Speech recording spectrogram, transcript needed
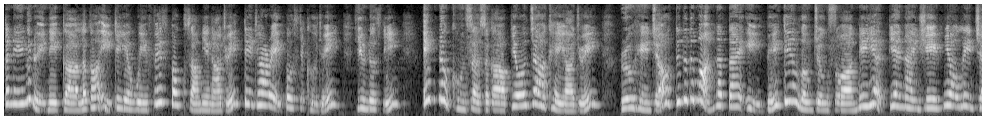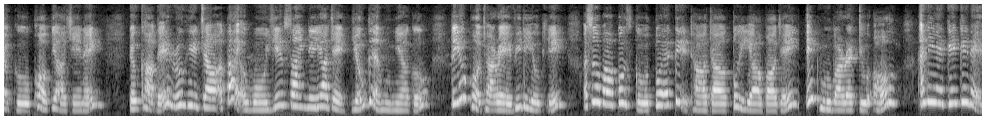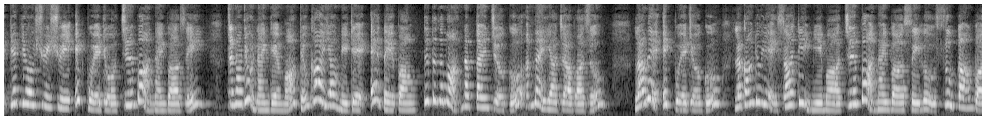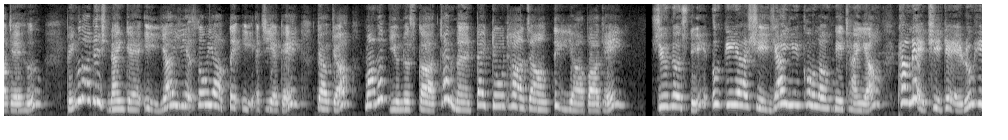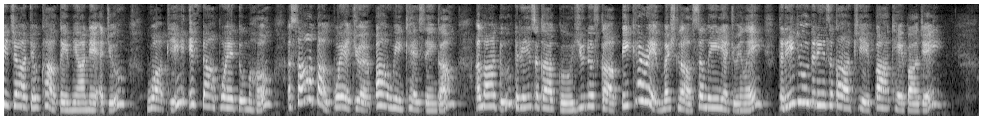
တနင်္ဂနွေနေ့က၎င်း၏တရားဝင် Facebook စာမျက်နှာတွင်တင်ထားတဲ့ post တစ်ခုတွင်ယူနုစ်သည်အစ်နှုတ်ခွန်ဆက်စကားပြောကြားခဲ့ရာတွင်ရိုဟင်ဂျာတတတမနှစ်တန်း၏ဘေးကင်းလုံခြုံစွာနေရပြန်နိုင်ရေးမျှော်လင့်ချက်ကိုဖော်ပြရင်းနဲ့ ဒုက္ခတဲ့ရူဟီဂျာအတိုက်အဝန်ရင်ဆိုင်နေရတဲ့ရုန်းကန်မှုများကိုတရုတ်ဖော်ထားတဲ့ဗီဒီယိုဖြင့်အဆိုပါ post ကိုတွဲတင်ထားတာတွေ့ရပါတယ်။ Eid Mubarak to all အနေနဲ့ကင်းကင်းနဲ့ပျော်ပျော်ရွှင်ရွှင် Eid ပွဲတော်ကျင်းပနိုင်ပါစေ။ကျွန်တော်တို့နိုင်ငံမှာဒုက္ခရောက်နေတဲ့ဧည့်သည်ပေါင်းတစ်သက်သမနှစ်တန်းကျော်ကိုအမှတ်ရကြပါစို့။လာမယ့်အိတ်ပွဲတော်ကို၎င်းတို့ရဲ့စာတိမြေမှာကျင်းပနိုင်ပါစေလို့ဆုတောင်းပါတယ်ဟု ဘင်္ဂလားဒေ့ရှ်နိုင်ငံ၏ယာယီအစိုးရသစ်၏အကြီးအကဲဒေါက်တာမိုဟမ္မဒ်ယူနုစ်ကထပ်မံတိုက်တွန်းထားကြောင်းသိရပါတယ်။ယူနုစ်တီဥကီယာရှိယာယီခုံလုံးနေထိုင်ရာထောင်နဲ့ချီတဲ့ရူဟီဂျာဒုက္ခသည်များနဲ့အတူဝါဖြင့်အစ်တာပွဲသို့မဟုတ်အစားအသောက်ပွဲအတွက်ပါဝင်ခဲ့စဉ်ကအလားတူသတင်းစကားကိုယူနုစ်ကပြီးခဲ့တဲ့မတ်လ14ရက်တွင်လည်းသတင်းတူသတင်းစကားဖြစ်ပါခဲ့ပါတဲ့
